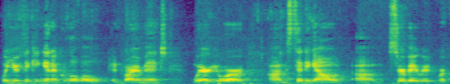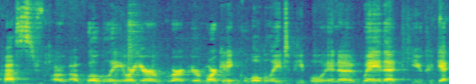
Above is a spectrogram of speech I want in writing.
when you're thinking in a global environment where you're um, sending out um, survey re- requests or- uh, globally, or you're, or you're marketing globally to people in a way that you could get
